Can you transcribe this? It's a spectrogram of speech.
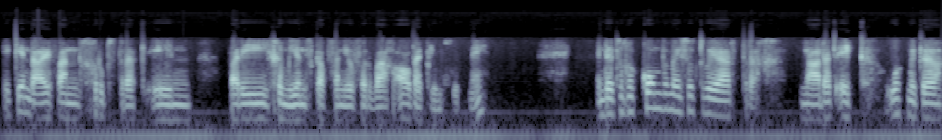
Ek ken daai van groepsdruk en wat die gemeenskap van jou verwag altyd klop goed, né? En dit het gekom by my so 2 jaar terug, nadat ek ook met 'n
